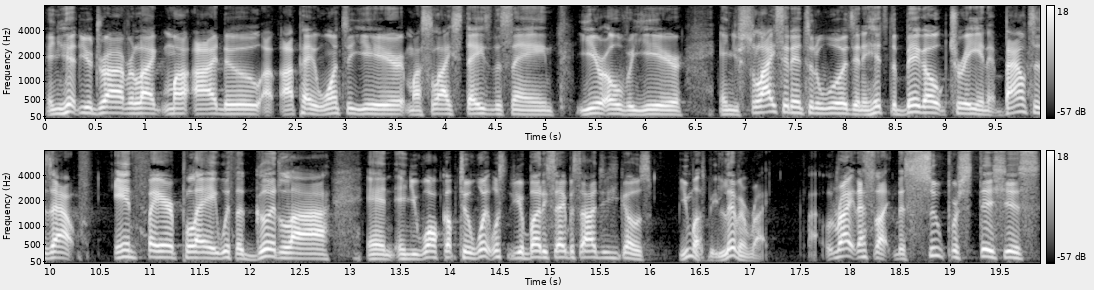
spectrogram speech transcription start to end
and you hit your driver like my, I do, I, I pay once a year, my slice stays the same year over year, and you slice it into the woods and it hits the big oak tree and it bounces out in fair play with a good lie, and, and you walk up to what, what's your buddy say beside you? He goes, You must be living right right? That's like the superstitious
